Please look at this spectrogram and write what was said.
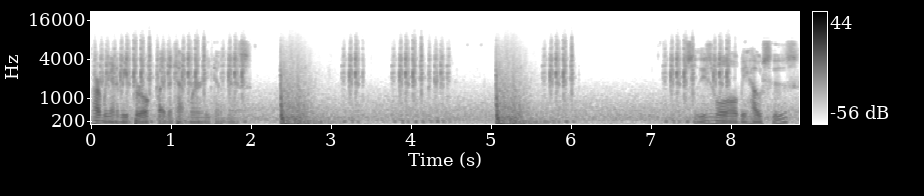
I'm probably gonna be broke by the time we're already done this. These will all be houses.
